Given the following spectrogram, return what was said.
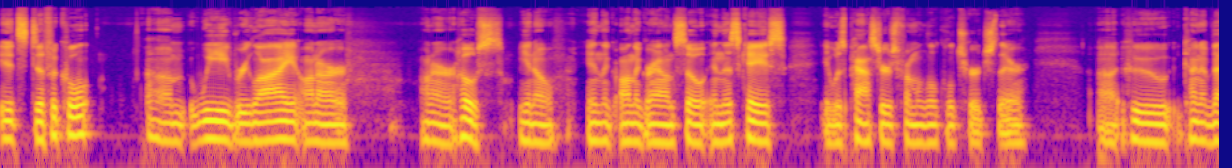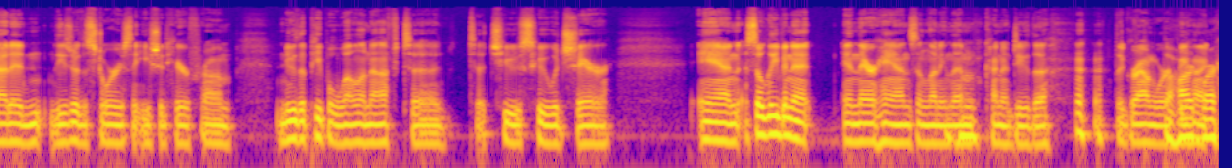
it's difficult. Um, we rely on our on our hosts, you know, in the on the ground. So in this case, it was pastors from a local church there uh, who kind of vetted. These are the stories that you should hear from. Knew the people well enough to to choose who would share, and so leaving it in their hands and letting them kind of do the the groundwork, Mm-hmm. The hard behind- work.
